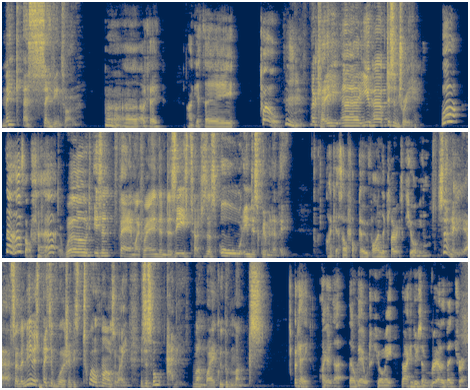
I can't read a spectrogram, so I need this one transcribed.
Make a saving throw. Ah, uh, okay. I get a twelve. Hmm. Okay, uh, you have dysentery. What? No, that's not fair. The world isn't fair, my friend, and disease touches us all indiscriminately. I guess I'll f- go find the cleric to cure me. then. Certainly, uh, so the nearest place of worship is 12 miles away. It's a small abbey run by a group of monks. Okay, I go there. They'll be able to cure me. Then I can do some real adventuring.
